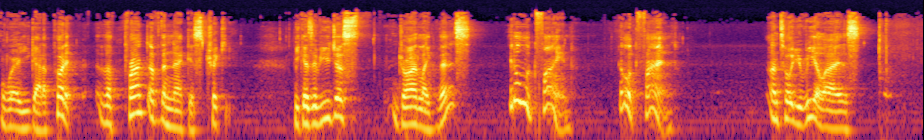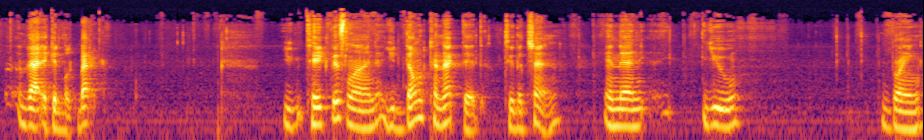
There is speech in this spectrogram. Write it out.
where you got to put it. The front of the neck is tricky because if you just draw it like this, it'll look fine. It'll look fine until you realize that it could look better. You take this line, you don't connect it to the chin, and then you bring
